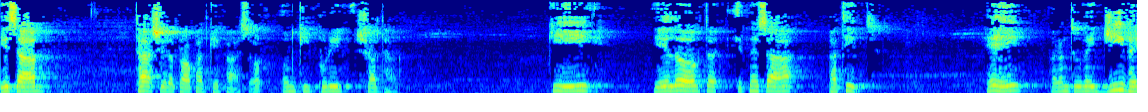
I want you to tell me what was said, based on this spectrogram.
ये सब था शिल प्रपद के पास और उनकी पूरी श्रद्धा कि ये लोग तो इतने सा पतित है, परंतु वे जीव है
